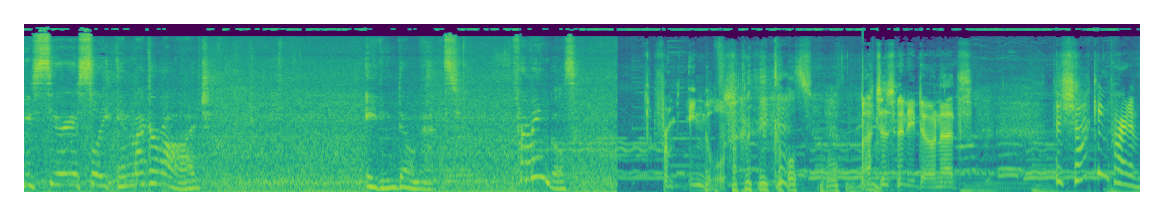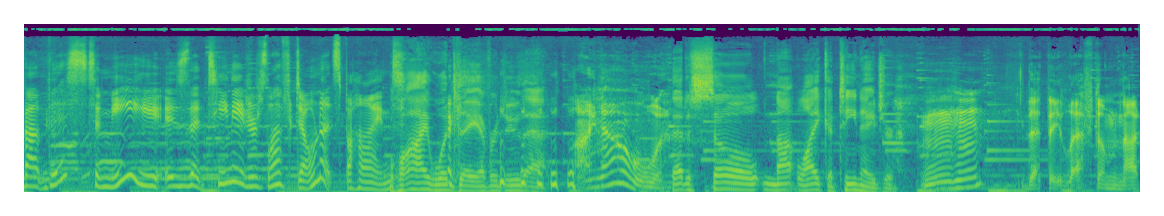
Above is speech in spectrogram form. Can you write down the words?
He's seriously in my garage eating donuts from Ingles. From Ingles. Ingles. Not just any donuts. The shocking part about this to me is that teenagers left donuts behind. Why would they ever do that? I know. That is so not like a teenager. Mm-hmm. That they left them, not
